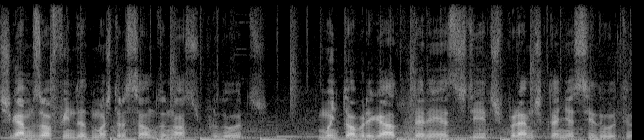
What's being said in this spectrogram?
Chegamos ao fim da demonstração dos nossos produtos. Muito obrigado por terem assistido, esperamos que tenha sido útil.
